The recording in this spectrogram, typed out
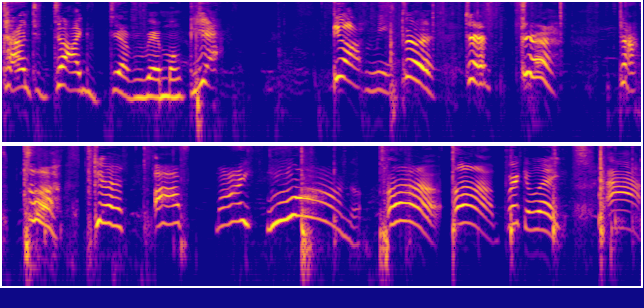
Time to die, you damn red monkey. Yeah. Get off me. Get, off my lawn. Ah, ah, break a leg. Ah,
